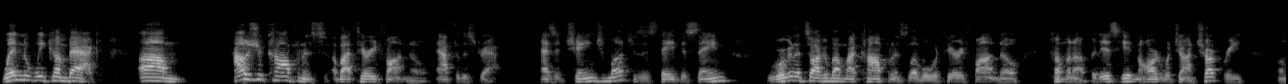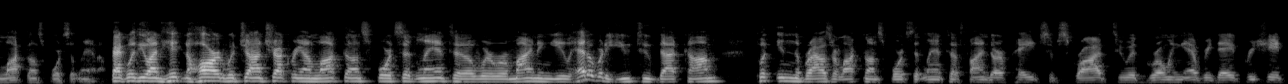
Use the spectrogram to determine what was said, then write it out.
When we come back, um, how's your confidence about Terry Fontenot after this draft? Has it changed much? Has it stayed the same? We're going to talk about my confidence level with Terry Fontenot coming up. It is hitting hard with Jon Chuckery on Locked On Sports Atlanta. Back with you on Hitting Hard with Jon Chuckery on Locked On Sports Atlanta. We're reminding you head over to youtube.com put in the browser Locked On Sports Atlanta, find our page, subscribe to it, growing every day. Appreciate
